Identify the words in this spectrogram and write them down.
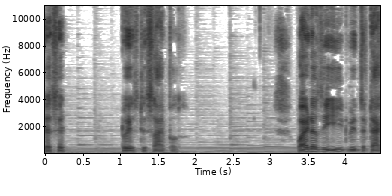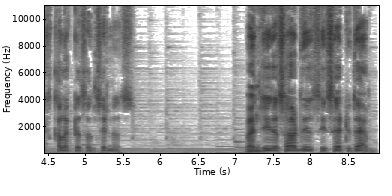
they said to his disciples, Why does he eat with the tax collectors and sinners? When Jesus heard this, he said to them,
